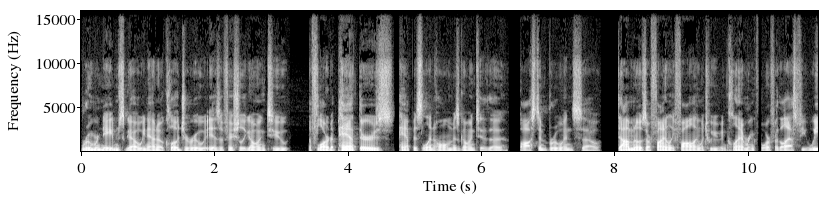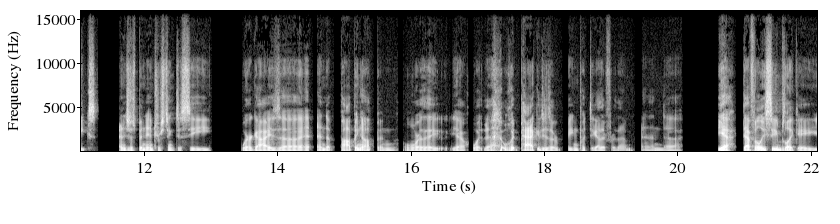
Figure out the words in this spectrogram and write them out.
rumor names go. We now know Claude Giroux is officially going to the Florida Panthers. Hampus Lindholm is going to the Boston Bruins. So dominoes are finally falling, which we've been clamoring for for the last few weeks. And it's just been interesting to see where guys uh, end up popping up and where they, yeah, what what packages are being put together for them. And uh, yeah, definitely seems like a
